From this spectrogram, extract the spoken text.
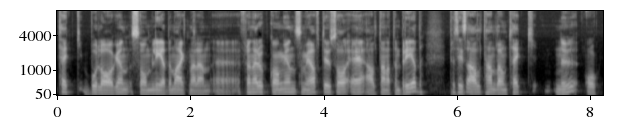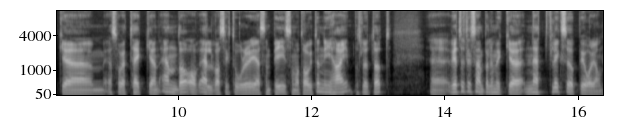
techbolagen som leder marknaden. Eh, för den här uppgången som vi haft i USA är allt annat än bred. Precis allt handlar om tech nu och eh, jag såg att tech är en enda av 11 sektorer i S&P som har tagit en ny high på slutet. Eh, vet du till exempel hur mycket Netflix är upp i år John?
